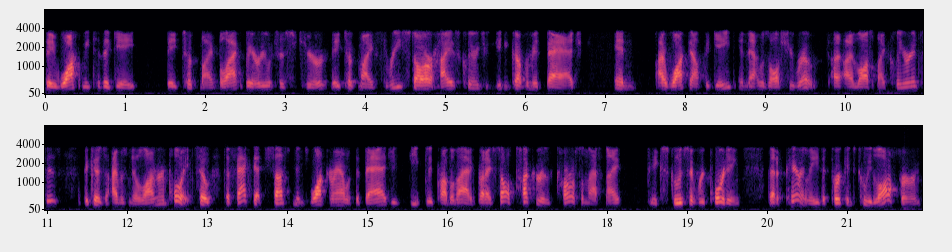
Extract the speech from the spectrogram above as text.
they walked me to the gate. They took my BlackBerry, which was secure. They took my three-star highest clearance you can get government badge, and I walked out the gate, and that was all she wrote. I, I lost my clearances because I was no longer employed. So the fact that Sussman's walking around with the badge is deeply problematic. But I saw Tucker Carlson last night, exclusive reporting that apparently the Perkins Coie law firm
